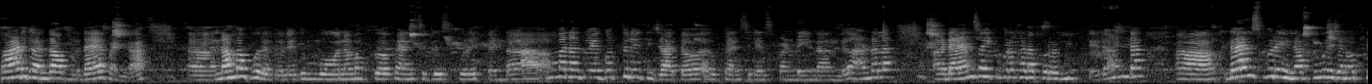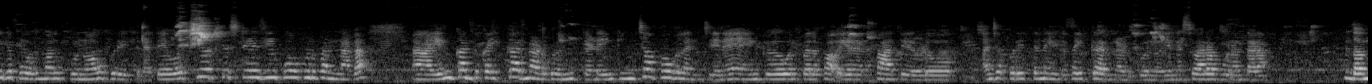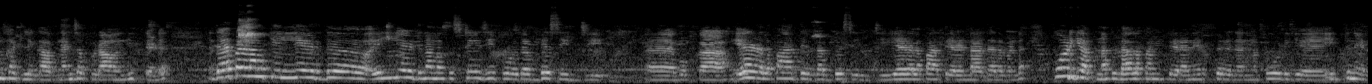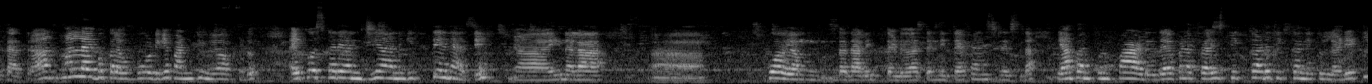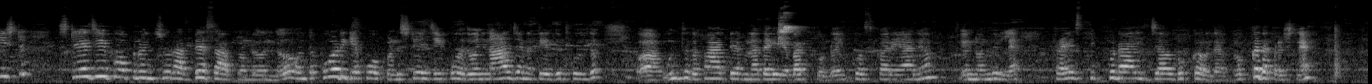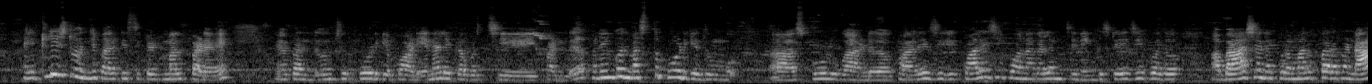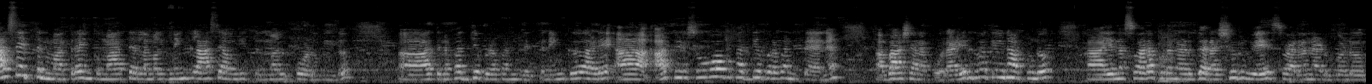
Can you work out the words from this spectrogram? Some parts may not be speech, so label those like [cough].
ಪಾಡ್ಗ ಅಂದ ದಯ ಪಂಡ. ಪೂರ ತೊಲೆ ತುಂಬ, ನಮಕ್ ಫ್ಯಾನ್ಸಿ ಡ್ರೆಸ್ ಪೂರ ಇತ್ತಂಡ. ಅಮ್ಮನಾಗ್ಲೆ ಗೊತ್ತುಲೈತಿ ಜಾತ ಫ್ಯಾನ್ಸಿ ಡ್ರೆಸ್ ಪಂಡ ಏನ ಅಂದ್. ಅಂಡಲ ಡ್ಯಾನ್ಸ್ ಆಯ್ಕೆ ಪೂರ ಕಡ ಪೂರ ನಿಂತಿರ ಅಂಡ ಡ್ಯಾನ್ಸ್ ಪೂರ ಏನ ಪೂರ ಜನ ಒಟ್ಟಿಗೆ ಪೋದು ಮಲ್ಪುನು, ಅವು ಪೂರ ಇತ್ತೆ ಒತ್ತಿ ಒತ್ತಿ ಸ್ಟೇಜಿಗೆ ಪೋಪುನು ಪನ್ನಾಗ ಎಂಕಂತ ಕೈಕಾರ್ ನಾಡುಗಳು ನಿಕ್ಕಂಡೆ ಇಂಕ ಇಂಚ ಪೋಗಲಂಚೇನೆ ಇಂಕ ಒಲ್ಪಲ ಪಾ ಏನ ಪಾತೆರಡು ಅಂಚ ಪೂರ ಇತ್ತಂಡೆ ಇಂಕ ಕೈಕಾರ್ ನಡುಗುನು ಏನ ಸ್ವರ ಪೂರ ಅಂತಾರ. ದಮ್ ಕಟ್ಲಿಕ್ಕೆ ಆಪ್ ಅಂಚಪುರ ಪೂರ ಒಂದು ಇತ್ತಂಡೆ. ದಯಪಡ ನಮಕ್ ಎಲ್ಲಿ ಹಿಡ್ದು ಎಲ್ಲಿ ಹಿಡ್ದು ನಮಕ್ ಸ್ಟೇಜ್ ಹೋದ ಅಭ್ಯಾಸ ಇಜ್ಜಿ. ಬೊಕ್ಕ ಏಳಲ ಪಾತೆರ್ದ ಅಭ್ಯಾಸ ಇಜ್ಜಿ ಏಳಲ ಎರಡ ಆಧಾರ ಬಂಡ ಪೋಡಿಗೆ ಆಪ್ನ ಕುಡಾಲ ಪಂಪೇರ, ನೆರ್ಪೇರ ನನ್ನ ಪೋಡಿಗೆ ಇತ್ತು ನೆರ್ತಾತ್ರ ಮಲ್ಲ ಬೊಕ್ಕಲ ಪೋಡಿಗೆ ಕಂಟಿನ್ಯೂ ಆಗ್ಬಿಡು ಅದಕ್ಕೋಸ್ಕರ ಅಂಜಿ ಅನ್ಗಿತ್ತೇನೆ ಇತ್ತೇನೆ ಅತ್ತೆ. ಏನಲ್ಲ ಪೋಯಂ ದದಾಲ್ ಇತ್ತಂಡು ಫ್ರೆಂಡ್ಸ್ ಯಾಪ ಅನ್ಕೊಂಡು ಪಾಡು ದಯಪಂಡ ಪ್ರೈಸ್ ತಿಕ್ಕಾಡು ತಿಕ್ಕಂಡೆ ಕುಲ್ಲಾಡಿ. ಅಟ್ಲೀಸ್ಟ್ ಸ್ಟೇಜಿಗೆ ಪೋಪುನ ಒಂಚೂರು ಅಭ್ಯಾಸ ಹಾಕೊಂಡು ಒಂದು ಒಂದು ಕೋಡಿಗೆ ಪೋಪುಂಡು ಸ್ಟೇಜಿಗೆ ಹೋದು ಒಂದು ನಾಲ್ಕು ಜನತೆ ಎದುರ್ಕೊಂಡು ಉಂತದ ಪಾತೆರ್ನ ಧೈರ್ಯ ಬರ್ಕೊಂಡು ಅದಕ್ಕೋಸ್ಕರ ಯಾನು ಇನ್ನೊಂದಿಲ್ಲ ಪ್ರೈಸ್ ತಿಕ್ಕುಡ, ಇಜ್ಜ ಬೊಕ್ಕದ ಬೊಕ್ಕದ ಪ್ರಶ್ನೆ. ಅಟ್ಲೀಸ್ಟ್ ಒಂಜಿ ಪಾರ್ಟಿಸಿಪೇಟ್ ಮಲ್ಪಡೆ ಪಂದು, ಒಂಚೂರು ಕೋಡಿಗೆ ಪಾಡಿ ಏನ ಲೆಕ್ಕ ಬಚ್ಚಿ ಪಂದು. ಪಂಡ ಇಂಕೊಂದು ಮಸ್ತ್ ಕೋಡಿಗೆ ದುಂಬು. ಸ್ಕೂಲ್ ವಾರ್ಡ್ ಕಾಲೇಜಿಗೆ ಕಾಲೇಜಿಗೆ ಪೋನಾಗಲ್ಲ ಅಂಚಿನ ಇಂಕ ಸ್ಟೇಜಿಗೆ ಹೋದು, ಆ ಭಾಷೆನೆ ಪೂರ ಮಲ್ಪರ ಪಂಡ ಆಸೆ ಇತ್ತನ್ ಮಾತ್ರ ಇಂಕ ಮಾತೆಲ್ಲ ಮಲ್ಪ, ನಿಂಗೆ ಆಸೆ ಒಂದಿತ್ತು ಮಲ್ಪೋಡು ಒಂದು ಆತನ ಪದ್ಯ ಪೂರ ಪಂಡಿರ್ತಾನೆ ನಿಂಕ್ ಅಡೆ ಆತನ ಪದ್ಯ ಪೂರ ಪಂಡ್ತೇನೆ ಆ ಭಾಷಣ ಪೂರ. ಹಿಡ್ದು ಬಗ್ಗೆ ಏನು ಹಾಕೊಂಡು ಏನ ಸ್ವರ ಪೂರ ನಡ್ಗರ, ಶುರುವೇ ಸ್ವರ ನಡ್ಕೊಂಡು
